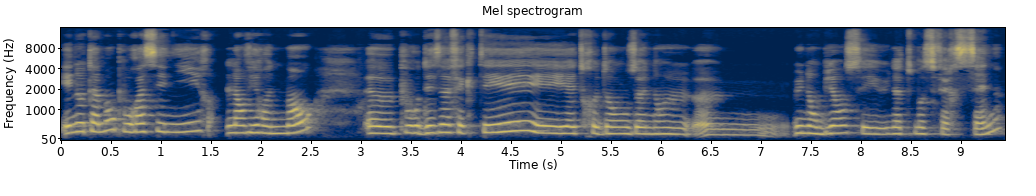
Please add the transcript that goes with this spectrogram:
et notamment pour assainir l'environnement, euh, pour désinfecter et être dans une ambiance et une atmosphère saine.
